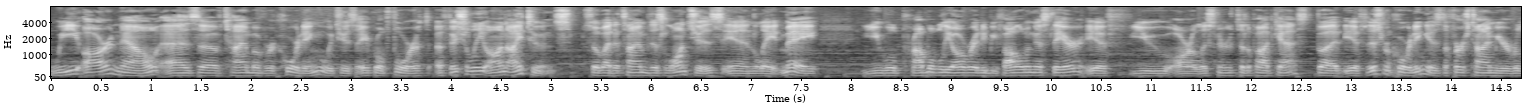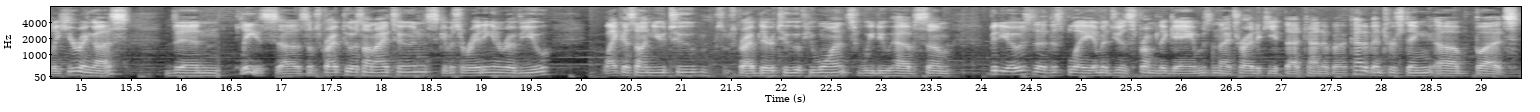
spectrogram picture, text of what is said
We are now, as of time of recording, which is April 4th, officially on iTunes. So by the time this launches in late May, you will probably already be following us there if you are a listener to the podcast. But if this recording is the first time you're really hearing us, then please uh, subscribe to us on iTunes, give us a rating and a review like us on YouTube, subscribe there too if you want. We do have some videos that display images from the games, and I try to keep that kind of a kind of interesting. Uh, but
